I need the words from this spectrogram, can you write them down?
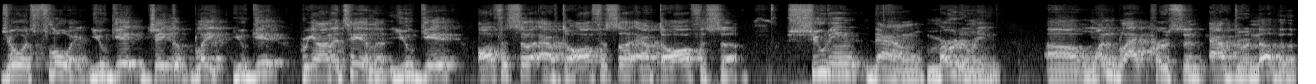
George Floyd, you get Jacob Blake, you get Breonna Taylor, you get officer after officer after officer shooting down, murdering uh, one black person after another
